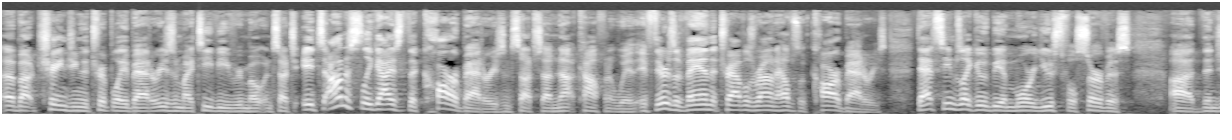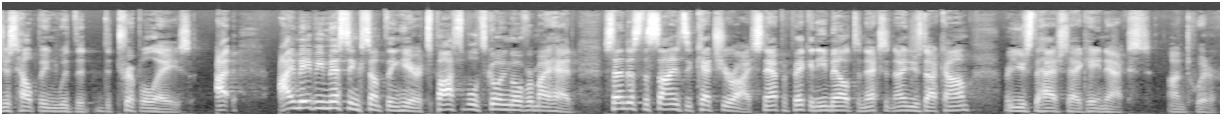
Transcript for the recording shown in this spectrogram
about changing the AAA batteries in my TV remote and such. It's honestly, guys, the car batteries and such I'm not confident with. If there's a van that travels around and helps with car batteries, that seems like it would be a more useful service uh, than just helping with the, the AAAs. I, I may be missing something here. It's possible it's going over my head. Send us the signs that catch your eye. Snap a pic and email it to next at 9news.com or use the hashtag HeyNext on Twitter.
